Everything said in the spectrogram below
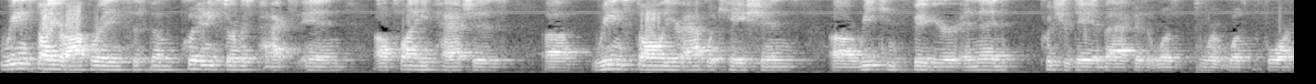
reinstall your operating system, put any service packs in, uh, apply any patches, uh, reinstall your applications, uh, reconfigure, and then put your data back as it was where it was before.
